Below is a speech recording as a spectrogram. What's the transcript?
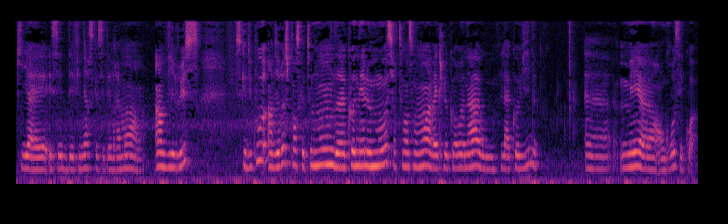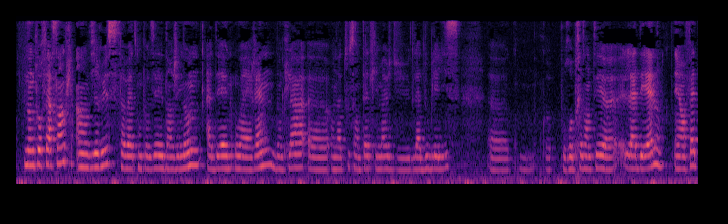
qui a essayé de définir ce que c'était vraiment un virus. Parce du coup, un virus, je pense que tout le monde connaît le mot, surtout en ce moment avec le corona ou la Covid. Euh, mais euh, en gros, c'est quoi? Donc pour faire simple, un virus, ça va être composé d'un génome, ADN ou ARN. Donc là, euh, on a tous en tête l'image de la double hélice pour représenter l'ADN. Et en fait,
